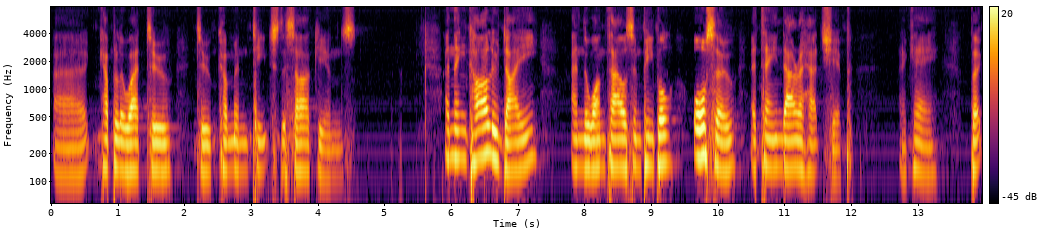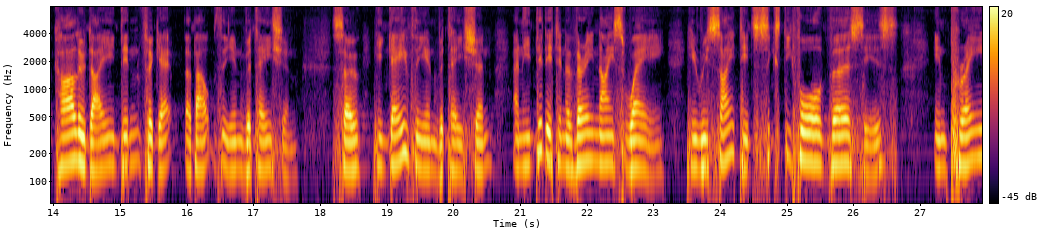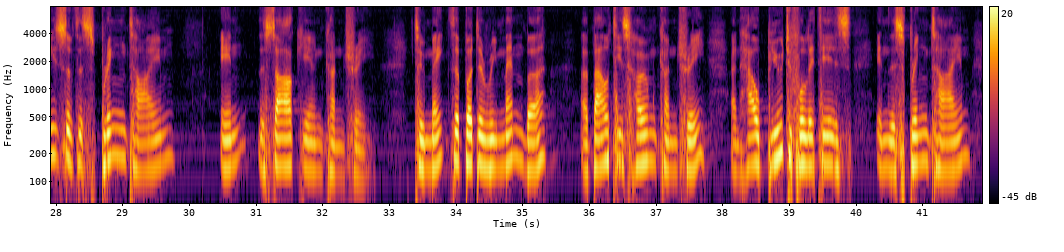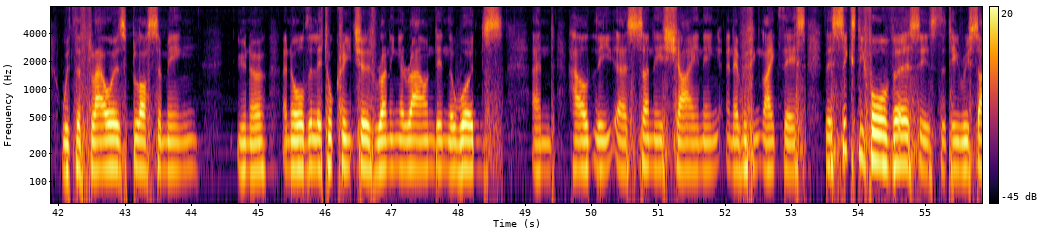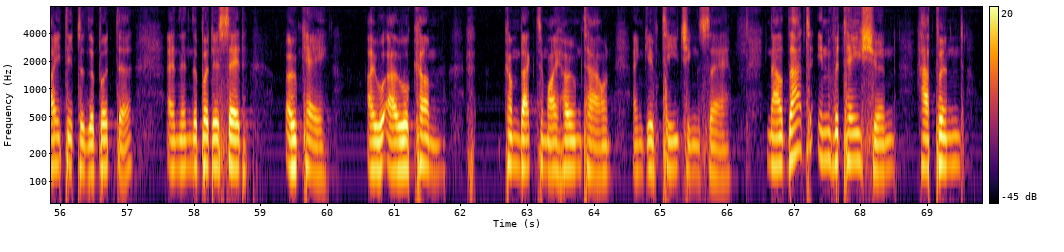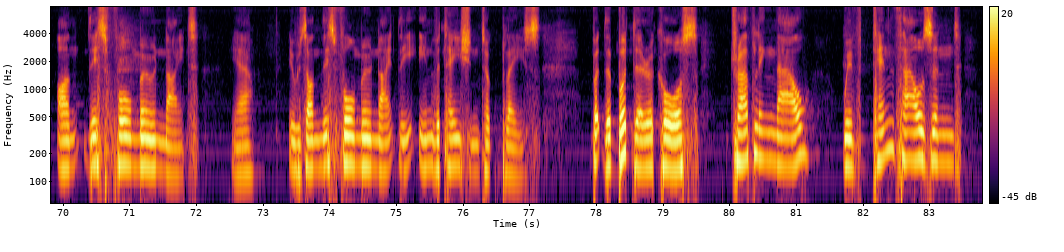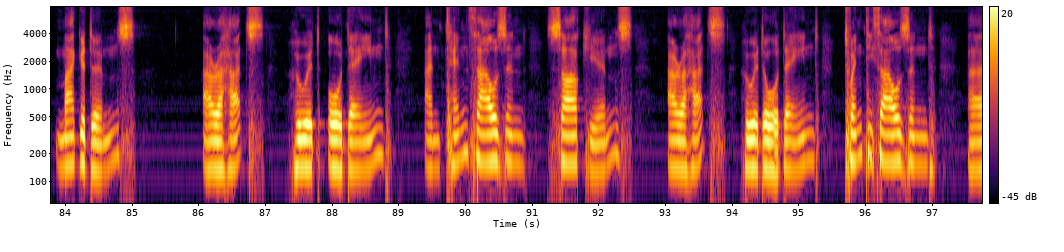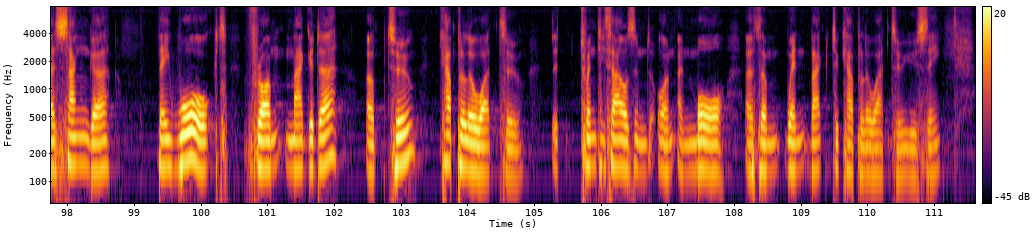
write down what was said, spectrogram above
uh, Kapilavatthu to come and teach the Sakyans. And then Kaludai and the 1,000 people also attained arahatship. Okay. But Kaludai didn't forget about the invitation. So he gave the invitation and he did it in a very nice way. He recited 64 verses in praise of the springtime in the Sakyan country to make the Buddha remember about his home country and how beautiful it is in the springtime with the flowers blossoming, you know, and all the little creatures running around in the woods and how the uh, sun is shining and everything like this. There's 64 verses that he recited to the Buddha, and then the Buddha said, Okay, I, w- I will come, come back to my hometown and give teachings there. Now, that invitation happened on this full moon night. Yeah. It was on this full moon night the invitation took place. But the Buddha, of course, traveling now with 10,000 Magadhans, arahats, who had ordained, and 10,000 Sakyans, arahats, who had ordained, 20,000 uh, Sangha, they walked from Magadha up to Kapilavatthu. The 20,000 and more of them went back to Kapilavatthu, you see.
